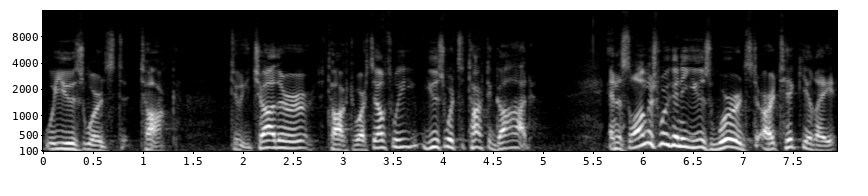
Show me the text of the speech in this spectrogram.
We use words to talk to each other, to talk to ourselves. We use words to talk to God. And as long as we're going to use words to articulate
